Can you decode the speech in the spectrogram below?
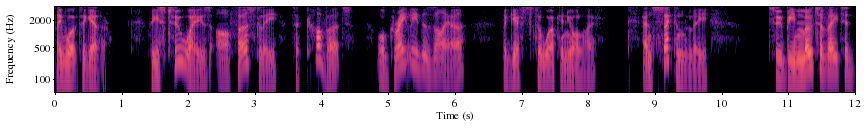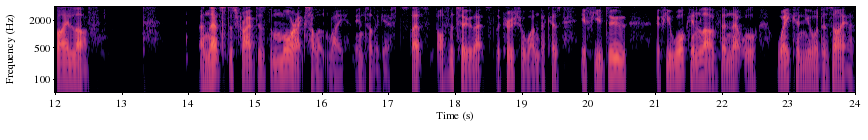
They work together. These two ways are firstly to covet or greatly desire the gifts to work in your life, and secondly, to be motivated by love. And that's described as the more excellent way into the gifts. That's of the two, that's the crucial one because if you do, if you walk in love, then that will waken your desire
